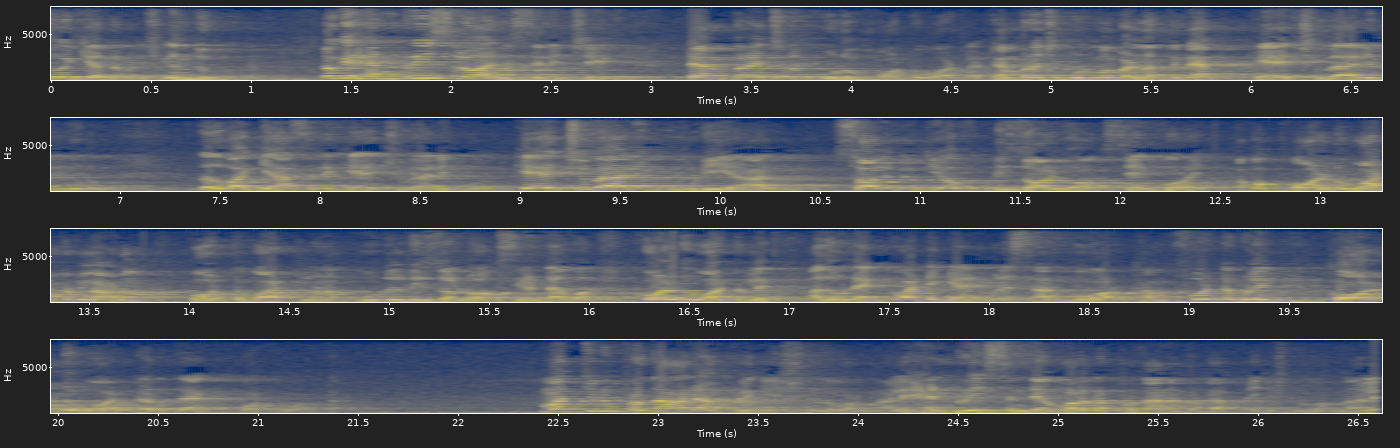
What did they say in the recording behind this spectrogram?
ചോദിക്കാത്ത മനുഷ്യൻ എന്തുകൊണ്ട് നമുക്ക് ഹെൻറീസ് ലോ അനുസരിച്ച് ടെമ്പറേച്ചർ കൂടും ഹോട്ട് വാട്ടർ ടെമ്പറേച്ചർ കൂടുമ്പോൾ വെള്ളത്തിന്റെ കേച്ച് വാല്യൂ കൂടും. അഥവാ ഗ്യാസിന്റെ കേച്ച് വാല്യൂ കൂടും. കേച്ച് വാല്യൂ കൂടിയാൽ സോളിബിലിറ്റി ഓഫ് ഡിസോൾവ് ഓക്സിജൻ കുറയും. അപ്പൊ കോൾഡ് വാട്ടറിലാണോ ഹോട്ട് വാട്ടറിലാണോ കൂടുതൽ ഡിസോൾവ് ഓക്സിജൻ ഉണ്ടാവുക? കോൾഡ് വാട്ടറിൽ അതുകൊണ്ട് aquatic animals are more comfortable in cold water than hot water മറ്റൊരു പ്രധാന ആപ്ലിക്കേഷൻ എന്ന് പറഞ്ഞാൽ ഹെൻറീസിന്റെ വളരെ പ്രധാനപ്പെട്ട ആപ്ലിക്കേഷൻ എന്ന് പറഞ്ഞാൽ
